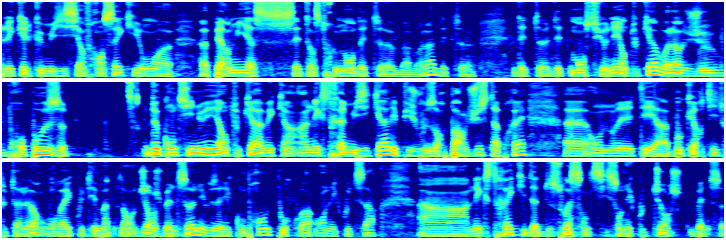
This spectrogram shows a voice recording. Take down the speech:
les quelques musiciens français qui ont permis à cet instrument d'être bah, voilà, d'être mentionné. En tout cas, voilà, je vous propose de continuer en tout cas avec un, extrait musical et puis je vous en reparle juste après. Euh, on était à Booker T tout à l'heure, on va écouter maintenant George Benson et vous allez comprendre pourquoi on écoute ça. Un extrait qui date de 66, on écoute George Benson.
